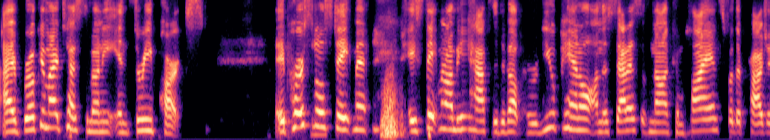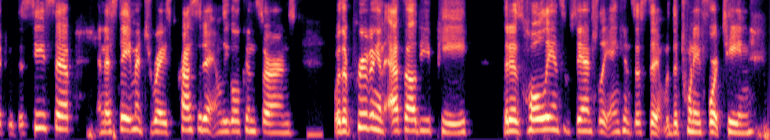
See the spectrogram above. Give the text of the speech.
I have broken my testimony in three parts. A personal statement, a statement on behalf of the Development Review Panel on the status of noncompliance for the project with the CCIP, and a statement to raise precedent and legal concerns with approving an FLDP that is wholly and substantially inconsistent with the 2014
